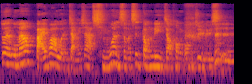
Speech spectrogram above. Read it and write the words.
对，我们要白话文讲一下，请问什么是动力交通工具？律师？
